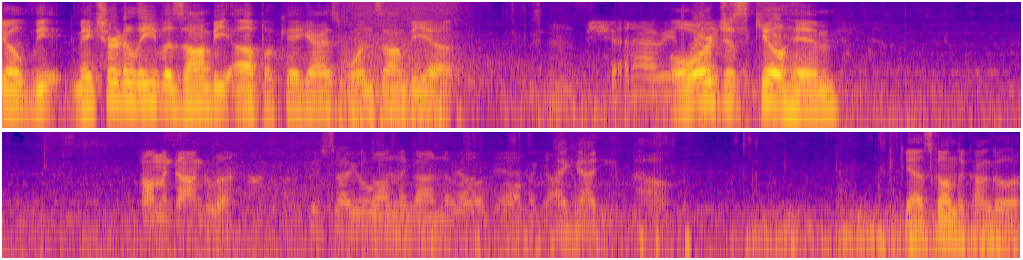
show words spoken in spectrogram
Yo, make sure to leave a zombie up, okay, guys? One zombie up. Should I Or just kill him. On the gondola. on the gondola. Okay. I got you, pal. Yeah, let's go on the gondola.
